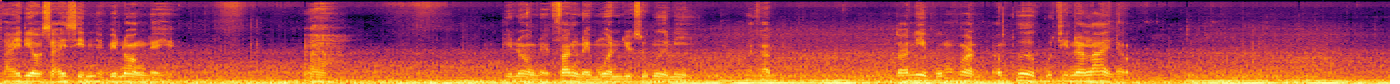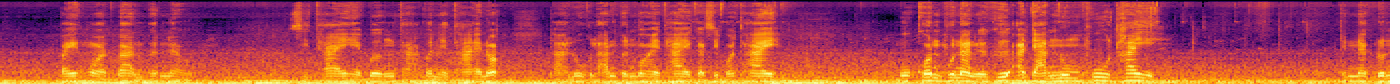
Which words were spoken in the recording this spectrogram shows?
สายเดียวสายสินให้พี่น้องได้พี่น้องได้ฟังได้มวนอยู่สุมือนี้นะครับ ตอนนี้ผมหอดอำเภอกุชินาไลแล้ว ไปหอดบ้านเพิ่นแล้ว สิทายให้เบิงถ้าเพิ่นให้ทายเนาะถ้าลูกหลานเพิ่นบ่ให้ทายก็สิบ่ทาย บุคคลผู้นั้นก็คืออาจารย์นุ่มผู้ไทย เป็นนักดน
